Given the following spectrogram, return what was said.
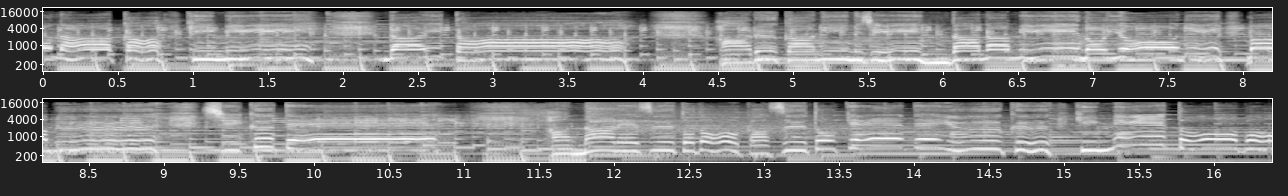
の中君抱いた遥かに滲んだ波のように眩しくて。離れず届かず溶けてゆく君と僕。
